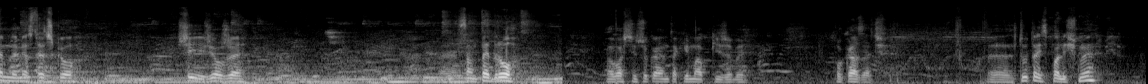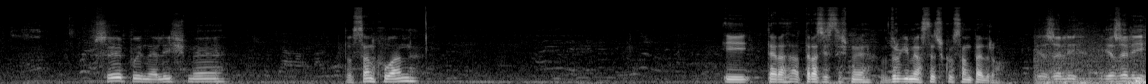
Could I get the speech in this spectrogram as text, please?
Następne miasteczko przy jeziorze e, San Pedro. No właśnie szukałem takiej mapki, żeby pokazać. E, Tutaj spaliśmy. Przypłynęliśmy do San Juan. I teraz, a teraz jesteśmy w drugim miasteczku San Pedro. Jeżeli, jeżeli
